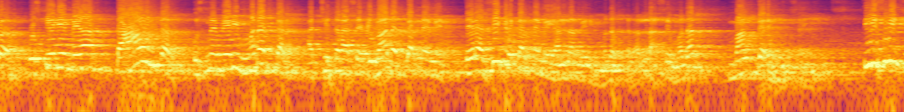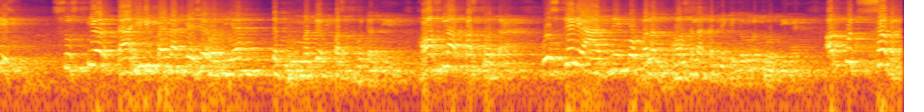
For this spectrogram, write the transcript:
پر، اس کے لیے میرا تعاون کر، اس میں میری مدد کر، اچھی طرح سے عبادت کرنے میں، تیرا ذکر کرنے میں اللہ میری مدد کر، اللہ سے مدد مانگتے رہنی چاہیے۔ تیسری چیز، سستی اور کاہلی پیدا کیسے ہوتی ہے؟ جب ہمتیں پست ہو جاتی ہیں، حوصلہ پست ہوتا ہے۔ اس کے لیے آدمی کو بلند حوصلہ کرنے کی ضرورت ہوتی ہے اور کچھ صبر،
